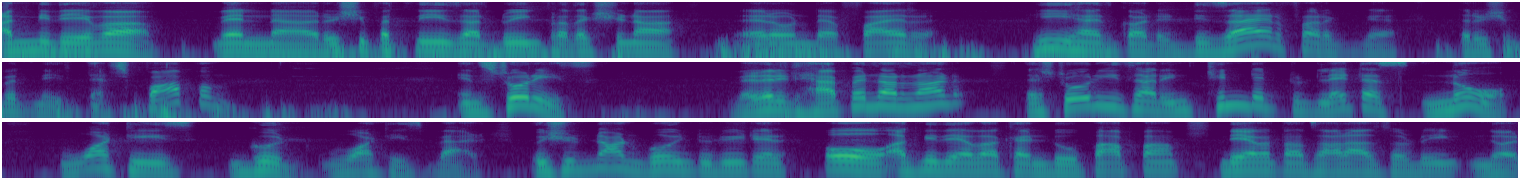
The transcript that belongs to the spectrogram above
Agni Deva. When uh, Rishi Patnis are doing pradakshina around the fire, he has got a desire for uh, the Rishi Patnis. That's papam in stories. Whether it happened or not, the stories are intended to let us know what is good, what is bad. We should not go into detail, oh, Agni Deva can do papa, Devatas are also doing, no,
